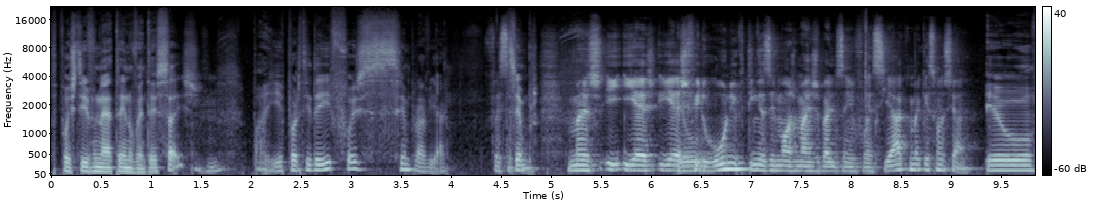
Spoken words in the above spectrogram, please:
Depois tive net em 96 uhum. pá, e a partir daí foi sempre a aviar. Foi sempre. sempre. Mas e, e és, e és eu... filho único? Tinhas irmãos mais velhos a influenciar? Como é que isso funciona? Eu,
